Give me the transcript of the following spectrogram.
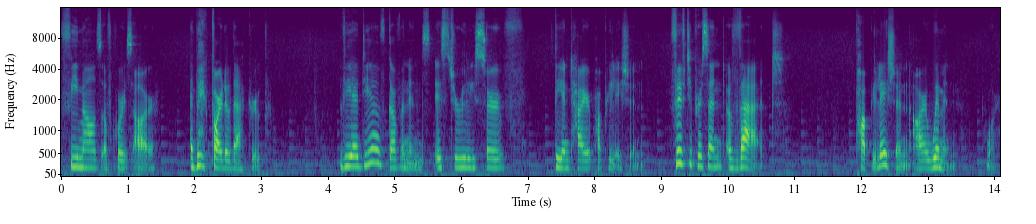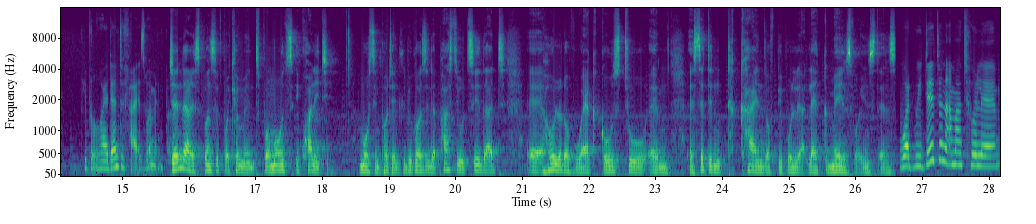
females, of course, are a big part of that group. The idea of governance is to really serve the entire population. 50% of that population are women, or people who identify as women. Gender responsive procurement promotes equality most importantly, because in the past you would see that a whole lot of work goes to um, a certain kind of people, like males, for instance. What we did in Amatole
